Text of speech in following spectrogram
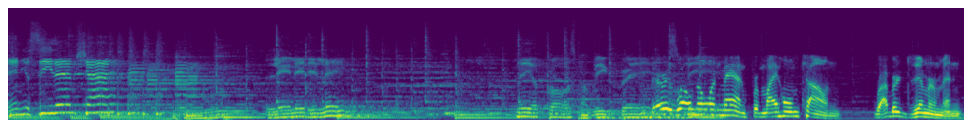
And you see them shine Lay, lady, lay. Across my big brain. Very well known man from my hometown, Robert Zimmerman,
